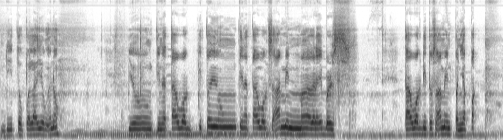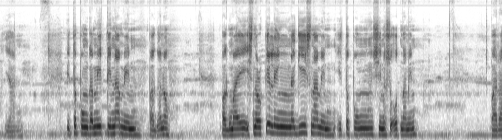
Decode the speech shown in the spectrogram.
Dito pala yung ano, yung tinatawag, ito yung tinatawag sa amin mga drivers. Tawag dito sa amin, panyapak. Yan. Ito pong gamitin namin pag ano, pag may snorkeling nagis namin, ito pong sinusuot namin para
